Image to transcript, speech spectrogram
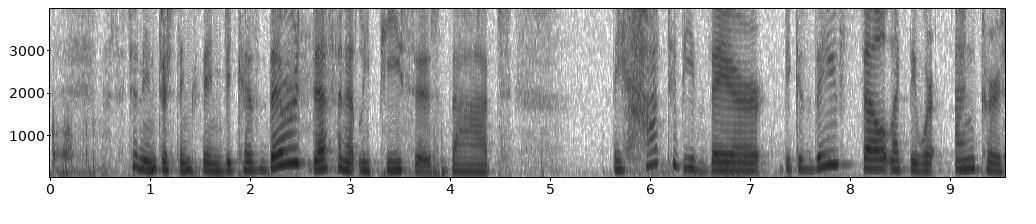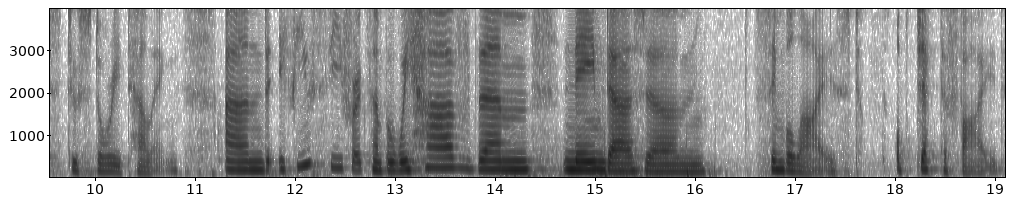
That's such an interesting thing because there were definitely pieces that they had to be there because they felt like they were anchors to storytelling. And if you see, for example, we have them named as um, symbolized, objectified,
